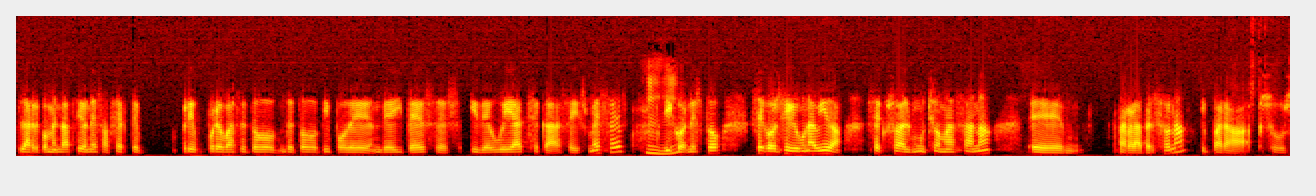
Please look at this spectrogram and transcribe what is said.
la recomendación es hacerte pruebas de todo de todo tipo de, ITS y de VIH cada seis meses y con esto se consigue una vida sexual mucho más sana eh, para la persona y para sus,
